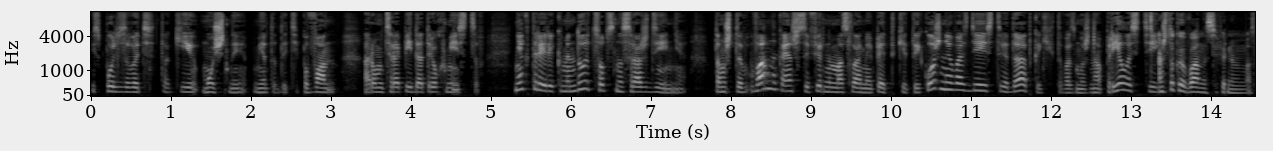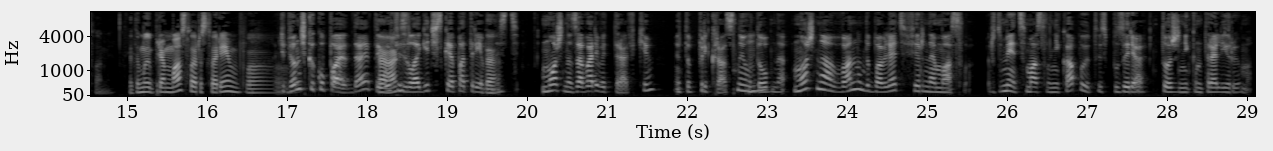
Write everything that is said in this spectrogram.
использовать такие мощные методы типа ванн, ароматерапии до трех месяцев. Некоторые рекомендуют, собственно, с рождения. Потому что ванна, конечно, с эфирными маслами, опять-таки, это и кожное воздействие, да, от каких-то, возможно, опрелостей. А что такое ванна с эфирными маслами? Это мы прям масло растворяем в... Ребеночка купают, да, это так. его физиологическая потребность. Да. Можно заваривать травки, это прекрасно и mm-hmm. удобно. Можно в ванну добавлять эфирное масло. Разумеется, масло не капают из пузыря, тоже неконтролируемо.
